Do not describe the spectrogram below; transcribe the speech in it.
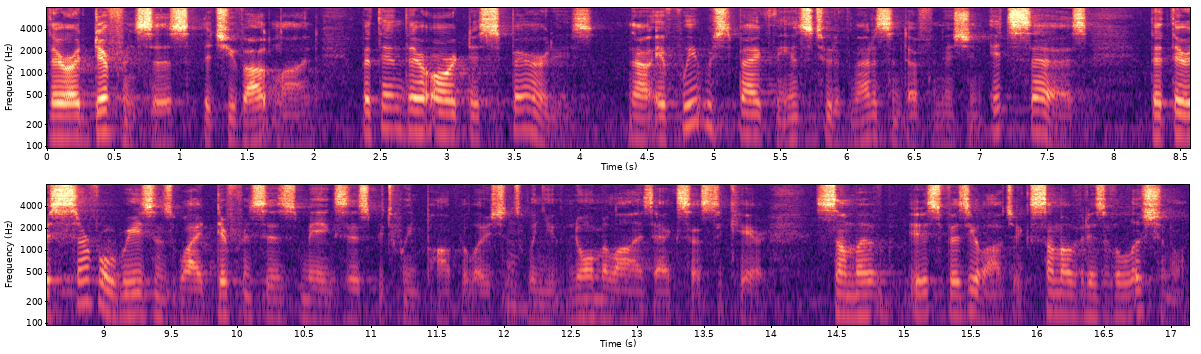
There are differences that you've outlined, but then there are disparities. Now, if we respect the Institute of Medicine definition, it says that there are several reasons why differences may exist between populations when you normalize access to care. Some of it is physiologic, some of it is volitional.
